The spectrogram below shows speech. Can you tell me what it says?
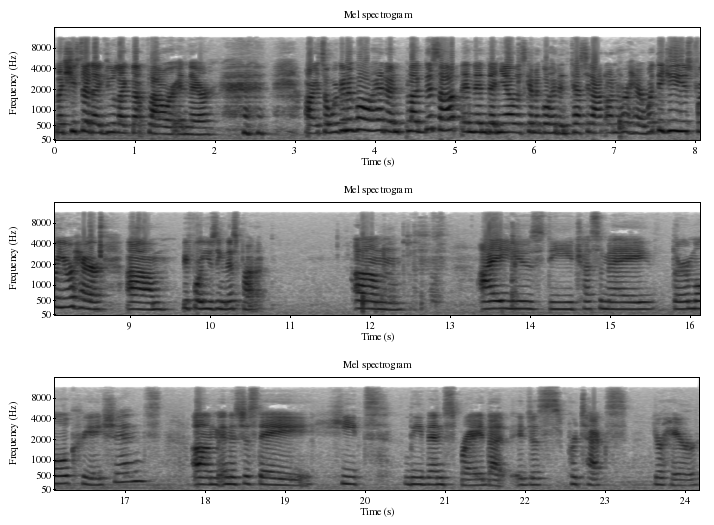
like she said, I do like that flower in there. All right, so we're going to go ahead and plug this up. And then Danielle is going to go ahead and test it out on her hair. What did you use for your hair um, before using this product? Um, I used the Tresemme Thermal Creations, um, and it's just a heat leave-in spray that it just protects your hair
